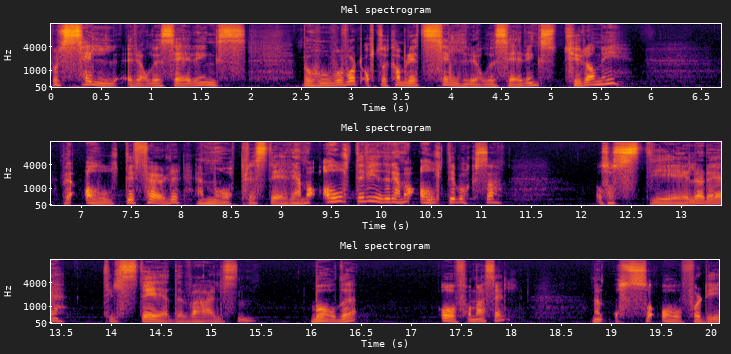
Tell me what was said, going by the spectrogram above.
hvor selvrealiseringsbehovet vårt ofte kan bli et selvrealiseringstyranni. Hvor jeg alltid føler jeg må prestere, jeg må alltid videre, jeg må alltid bokse. Og så stjeler det tilstedeværelsen. Både overfor meg selv, men også overfor de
